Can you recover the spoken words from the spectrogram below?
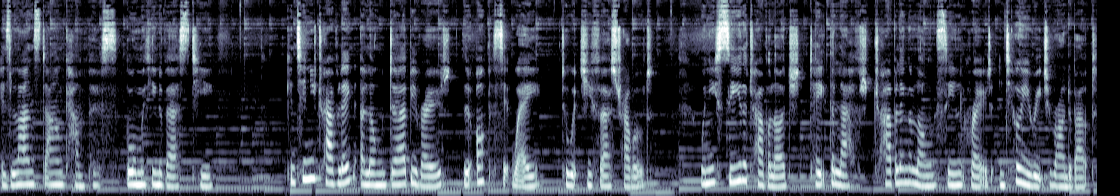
is Lansdowne Campus, Bournemouth University. Continue travelling along Derby Road the opposite way to which you first travelled. When you see the Travelodge, take the left, travelling along the scenic road until you reach a roundabout.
